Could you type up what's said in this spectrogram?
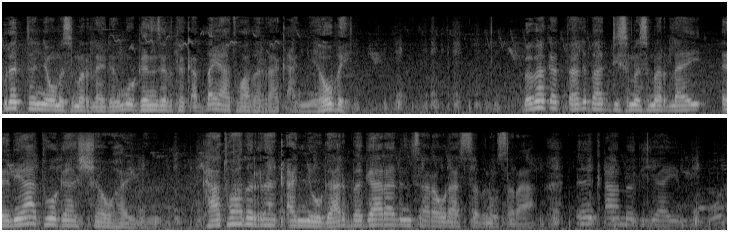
ሁለተኛው መስመር ላይ ደግሞ ገንዘብ ተቀባይ አቶ አበራ ቃኘው በይ። በመቀጠል በአዲስ መስመር ላይ እኔ አቶ ጋሻው ኃይሉ ከአቶ አበራ ቃኘው ጋር በጋራ ልንሰራው ላሰብነው ስራ ዕቃ መግዣ የሚሆን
